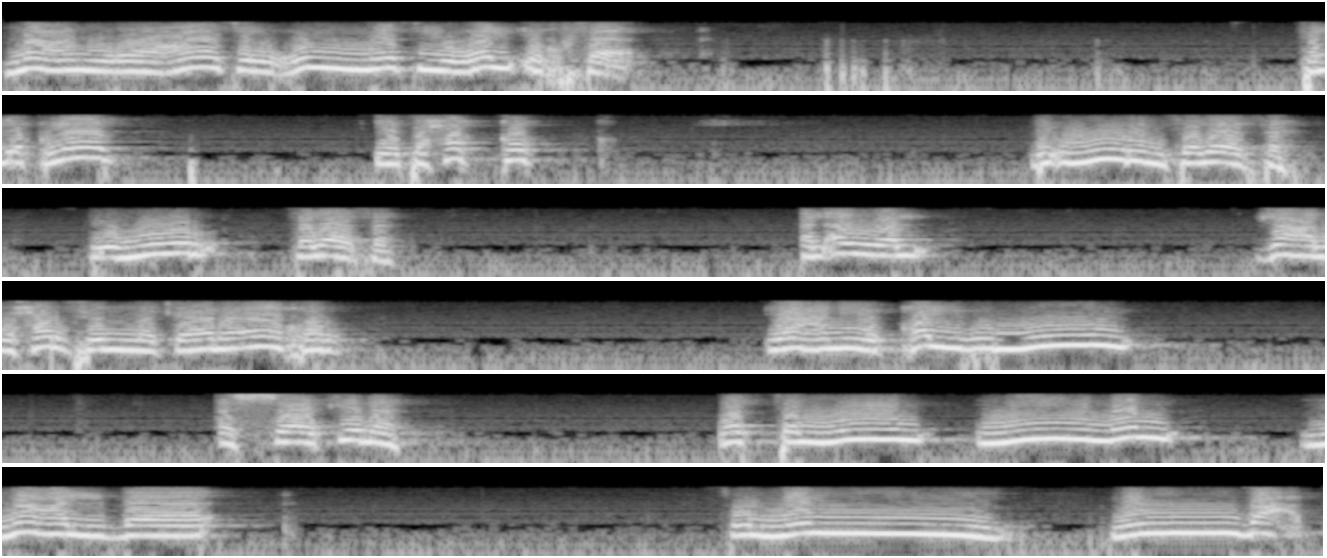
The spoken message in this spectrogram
مع مراعاة الغنة والإخفاء. فالإقلاب يتحقق بأمور ثلاثة بأمور ثلاثة. الأول جعل حرف مكان آخر. يعني قلب النون الساكنة والتنوين ميما مع الباء. من من بعد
